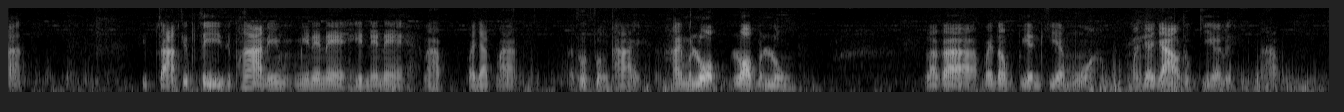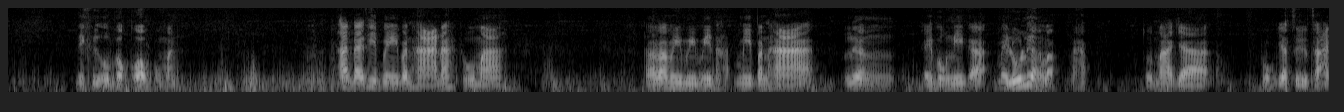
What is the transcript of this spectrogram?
มากสิบสามสิบสี่สิบห้านี่มีแน่ ๆ เห็นแน่ ๆ นะครับ ประหยัดมากถ้าทดเฟืองท้าย ให้มันรอบรอบมันลง แล้วก็ไม่ต้องเปลี่ยนเกียร์มั่ว มันจะยาวทุกเกียร์เลยนะครับ นี่คือองค์ประกอบของมัน ท่านใดที่มีปัญหานะโทรมาถ้าว่ามีมีมีมีปัญหาเรื่องไอ้พวกนี้ก็ไม่รู้เรื่องหรอกนะครับ ส่วนมากจะผมจะสื่อสาร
